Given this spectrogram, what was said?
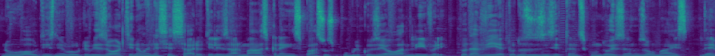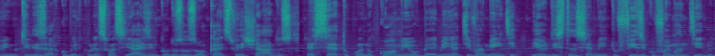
No Walt Disney World Resort não é necessário utilizar máscara em espaços públicos e ao ar livre. Todavia, todos os visitantes com dois anos ou mais devem utilizar coberturas faciais em todos os locais fechados, exceto quando comem ou bebem ativamente e o distanciamento físico foi mantido.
